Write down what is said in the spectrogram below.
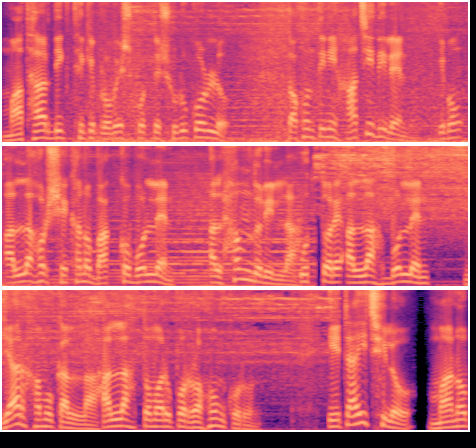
মাথার দিক থেকে প্রবেশ করতে শুরু করল, তখন তিনি হাঁচি দিলেন এবং আল্লাহর শেখানো বাক্য বললেন, আলহামদুলিল্লাহ। উত্তরে আল্লাহ বললেন ইয়ার হামুক আল্লাহ আল্লাহ তোমার উপর রহম করুন। এটাই ছিল মানব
